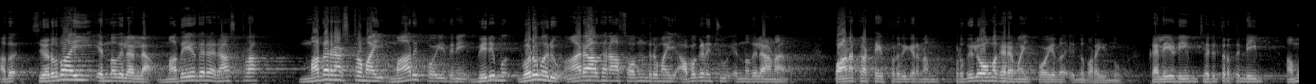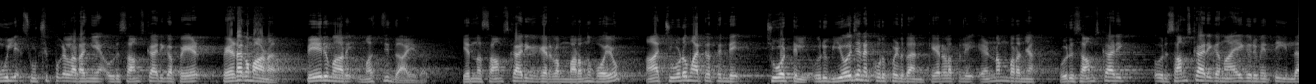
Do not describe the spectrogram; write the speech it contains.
അത് ചെറുതായി എന്നതിലല്ല മതേതര രാഷ്ട്ര മതരാഷ്ട്രമായി മാറിപ്പോയതിനെ വെറും വെറുമൊരു ആരാധനാ സ്വാതന്ത്ര്യമായി അവഗണിച്ചു എന്നതിലാണ് പാണക്കാട്ടെ പ്രതികരണം പ്രതിലോമകരമായി പോയത് എന്ന് പറയുന്നു. കലയുടെയും ചരിത്രത്തിന്റെയും അമൂല്യ സൂക്ഷിപ്പുകൾ അടങ്ങിയ ഒരു സാംസ്കാരിക പേ പേടകമാണ് പേരുമാറി മസ്ജിദ് ആയത് എന്ന സാംസ്കാരിക കേരളം മറന്നുപോയോ? ആ ചൂടുമാറ്റത്തിന്റെ ചുവട്ടിൽ ഒരു വിയോജനക്കുറിപ്പെഴുതാൻ കേരളത്തിലെ എണ്ണം പറഞ്ഞ ഒരു സാംസ്കാരിക ഒരു സാംസ്കാരിക നായകരും എത്തിയില്ല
